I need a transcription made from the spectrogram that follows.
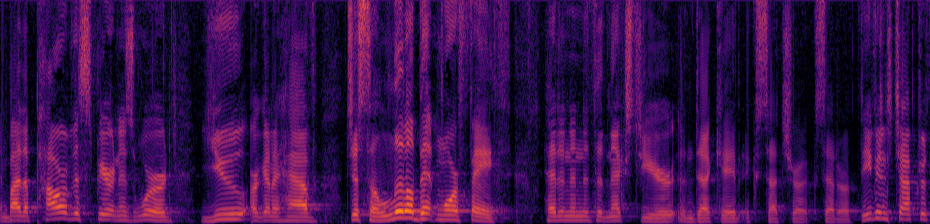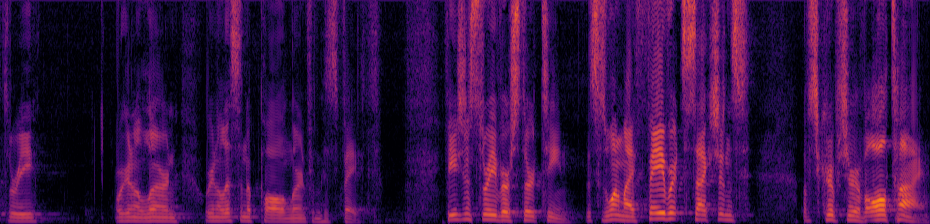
and by the power of the Spirit and His Word, you are going to have just a little bit more faith heading into the next year and decade, etc., etc. Ephesians chapter 3, we're going to learn, we're going to listen to Paul and learn from his faith. Ephesians 3, verse 13. This is one of my favorite sections of Scripture of all time.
